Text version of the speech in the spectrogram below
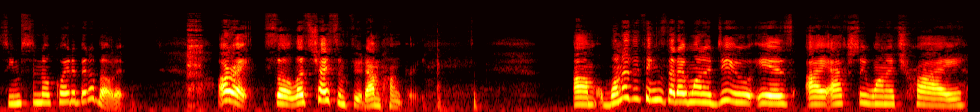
seems to know quite a bit about it. All right, so let's try some food. I'm hungry. Um, one of the things that I want to do is I actually want to try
